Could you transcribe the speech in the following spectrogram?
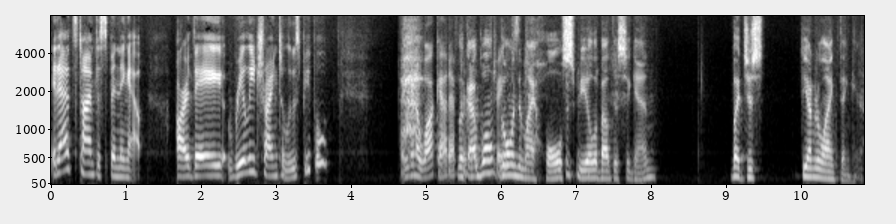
It adds time to spinning out. Are they really trying to lose people? Are you going to walk out after Look, I won't go into my whole spiel about this again, but just the underlying thing here.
